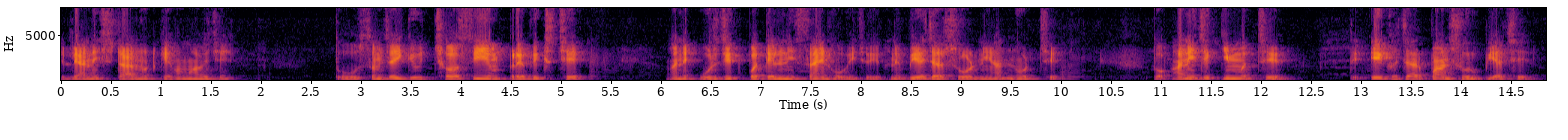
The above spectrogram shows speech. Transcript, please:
એટલે આને સ્ટાર નોટ કહેવામાં આવે છે. તો સમજાઈ ગયું છ સીએમ પ્રેફિક્સ છે અને ઉર્જિત પટેલની સાઇન હોવી જોઈએ અને બે હજાર સોળની આ નોટ છે. તો આની જે કિંમત છે તે એક હજાર પાંચસો રૂપિયા છે.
